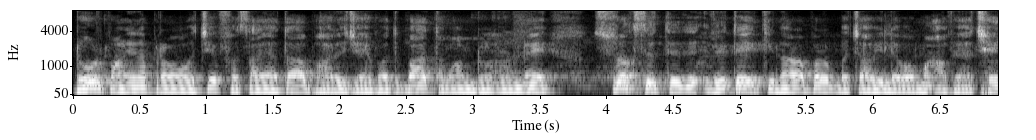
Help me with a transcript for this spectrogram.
ઢોર પાણીના પ્રવાહ વચ્ચે ફસાયા હતા. ભારે જહેમત બાદ તમામ ઢોરોને સુરક્ષિત રીતે કિનારા પર બચાવી લેવામાં આવ્યા છે.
